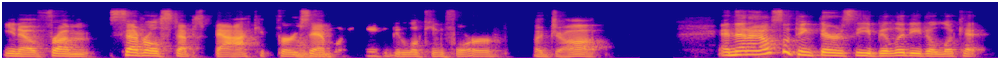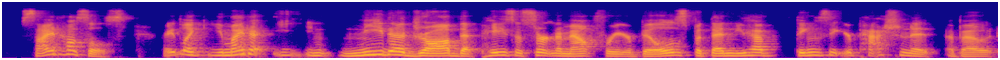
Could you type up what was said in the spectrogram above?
you know from several steps back for mm-hmm. example mm-hmm. you need to be looking for a job and then I also think there's the ability to look at side hustles, right? Like you might need a job that pays a certain amount for your bills, but then you have things that you're passionate about.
